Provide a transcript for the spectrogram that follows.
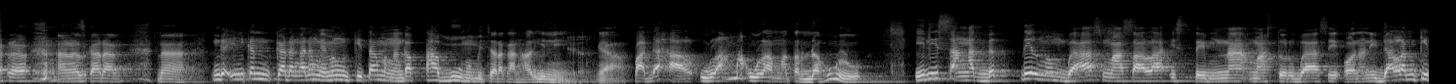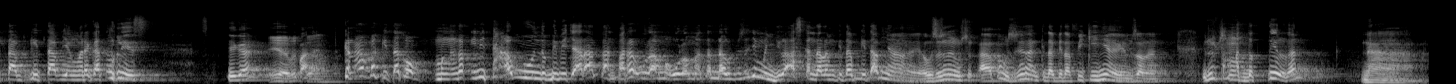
anak sekarang. Nah, enggak ini kan kadang-kadang memang kita menganggap tabu membicarakan hal ini. Ya, padahal ulama-ulama terdahulu ini sangat detil membahas masalah istimna, masturbasi, onani dalam kitab-kitab yang mereka tulis. Iya kan? Iya, betul. Pa- Kenapa kita kok menganggap ini tabu untuk dibicarakan? Padahal ulama-ulama terdahulu saja menjelaskan dalam kitab-kitabnya, ya, khususnya apa khususnya kitab-kitab fikihnya ya misalnya. Itu sangat detil kan? Nah,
